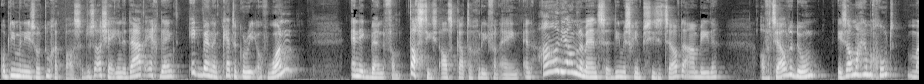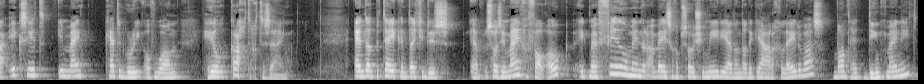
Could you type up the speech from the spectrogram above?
op die manier zo toe gaat passen. Dus als jij inderdaad echt denkt: ik ben een category of one en ik ben fantastisch als categorie van één. En al die andere mensen die misschien precies hetzelfde aanbieden of hetzelfde doen, is allemaal helemaal goed. Maar ik zit in mijn category of one heel krachtig te zijn. En dat betekent dat je dus zoals in mijn geval ook, ik ben veel minder aanwezig op social media dan dat ik jaren geleden was, want het dient mij niet.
